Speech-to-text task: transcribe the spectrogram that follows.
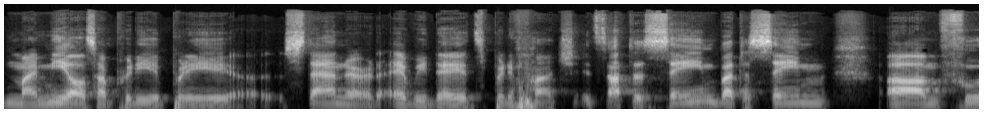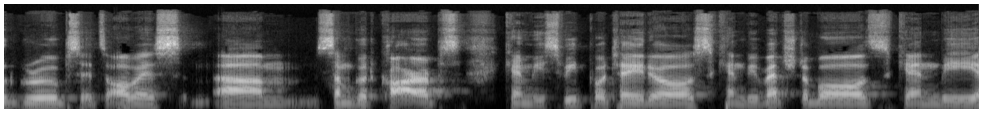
my meals are pretty pretty uh, standard. Every day it's pretty much it's not the same, but the same um, food groups. It's always um, some good carbs. Can be sweet potatoes, can be vegetables, can be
